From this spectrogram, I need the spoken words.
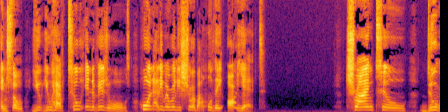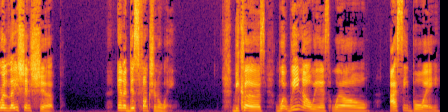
And so you you have two individuals who are not even really sure about who they are yet. Trying to do relationship in a dysfunctional way. Because what we know is, well, I see boy,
